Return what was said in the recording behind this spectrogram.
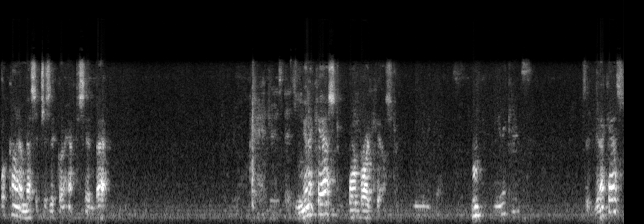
What kind of message is it going to have to send back? Unicast or broadcast? Hmm? Unicast? Is it unicast?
